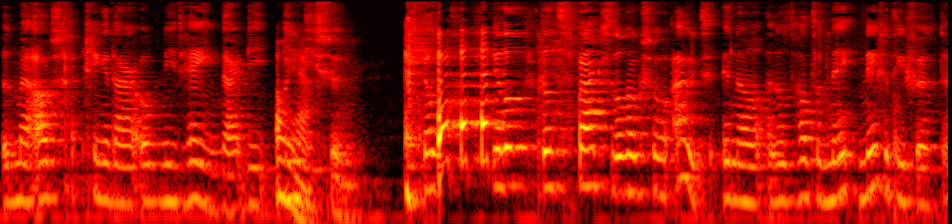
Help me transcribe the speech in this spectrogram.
dat, mijn ouders gingen daar ook niet heen, naar die Oh, ja. Indischen. Dat- ja, dat, dat spraken ze dan ook zo uit. En dan, dat had een ne- negatieve. De,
